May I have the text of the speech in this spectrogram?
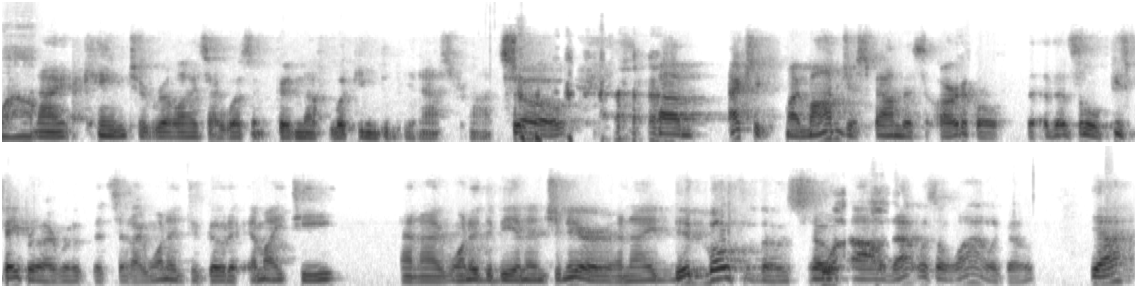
Wow. And I came to realize I wasn't good enough looking to be an astronaut. So, um, actually, my mom just found this article, this little piece of paper that I wrote that said I wanted to go to MIT and I wanted to be an engineer. And I did both of those. So wow. uh, that was a while ago. Yeah,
